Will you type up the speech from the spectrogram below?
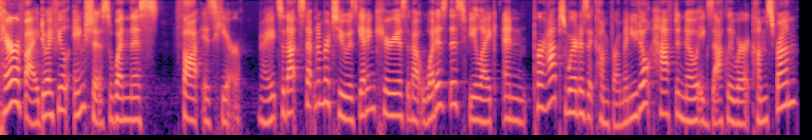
terrified? Do I feel anxious when this thought is here? Right? So that's step number 2 is getting curious about what does this feel like and perhaps where does it come from? And you don't have to know exactly where it comes from,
